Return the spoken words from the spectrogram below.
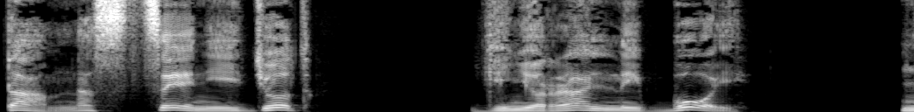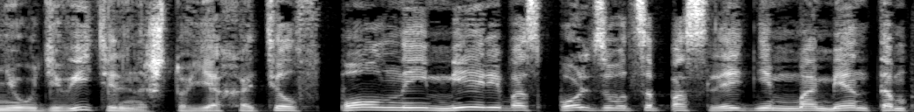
там, на сцене, идет генеральный бой? Неудивительно, что я хотел в полной мере воспользоваться последним моментом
